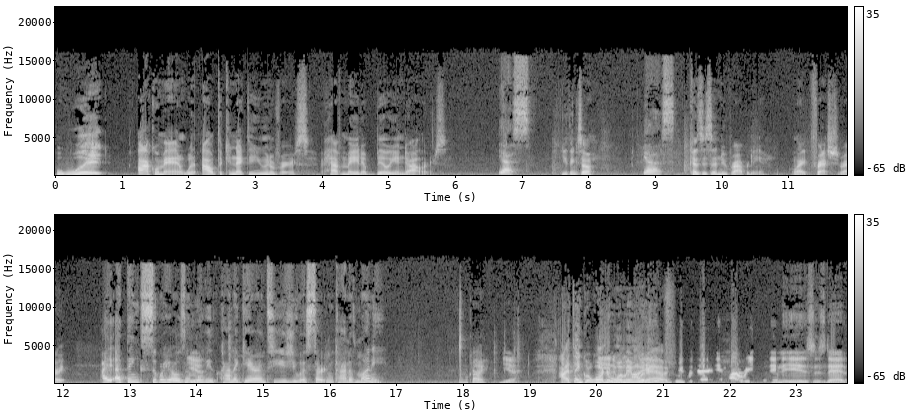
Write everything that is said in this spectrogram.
would Aquaman without the connected universe have made a billion dollars? Yes. You think so? Yes. Because it's a new property, like fresh, right? I, I think superheroes and Yeah. movies kind of guarantees you a certain kind of money. Okay. Yeah. I think Wonder And Woman would I have. agree with that. And my reasoning is is that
